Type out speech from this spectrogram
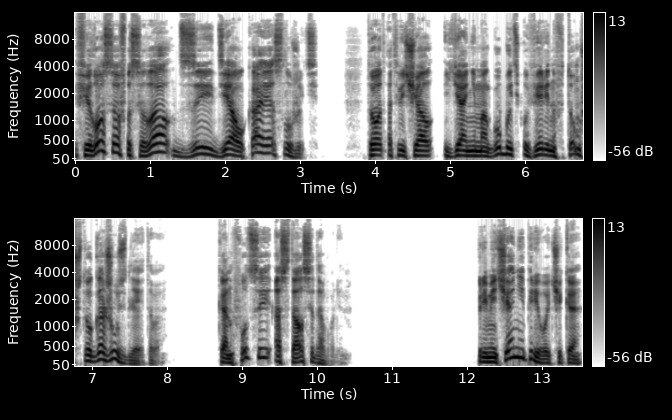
Философ посылал Цзы Дяокая служить. Тот отвечал, «Я не могу быть уверен в том, что гожусь для этого». Конфуций остался доволен. Примечание переводчика.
